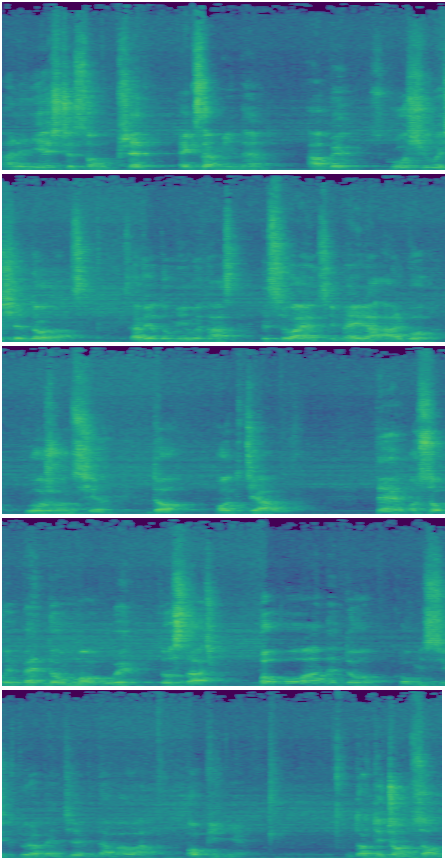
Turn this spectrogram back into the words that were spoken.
ale jeszcze są przed egzaminem, aby zgłosiły się do nas. Zawiadomiły nas wysyłając e-maila albo głosząc się do oddziałów. Te osoby będą mogły zostać powołane do komisji, która będzie wydawała opinię dotyczącą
